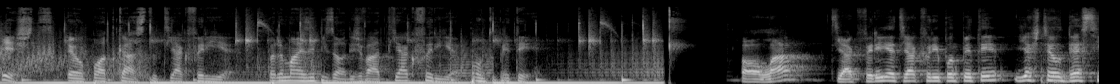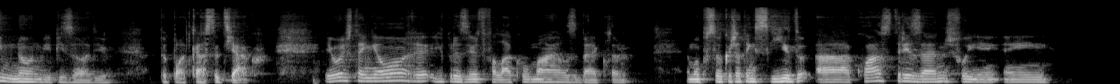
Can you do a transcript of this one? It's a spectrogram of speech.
Este é o podcast do Tiago Faria. Para mais episódios, vá a tiagofaria.pt. Olá, Tiago Faria, tiagofaria.pt e este é o 19 episódio do podcast do Tiago. Eu hoje tenho a honra e o prazer de falar com o Miles Beckler. É uma pessoa que eu já tenho seguido há quase três anos, foi em, em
